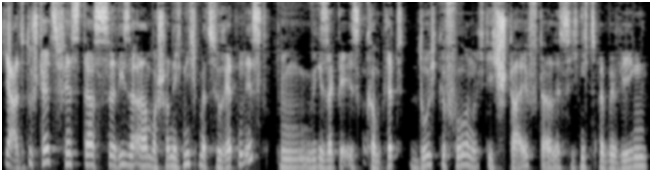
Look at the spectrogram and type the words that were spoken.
Ja, also du stellst fest, dass äh, dieser Arm wahrscheinlich nicht mehr zu retten ist. Hm, Wie gesagt, er ist komplett durchgefroren, richtig steif, da lässt sich nichts mehr bewegen.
